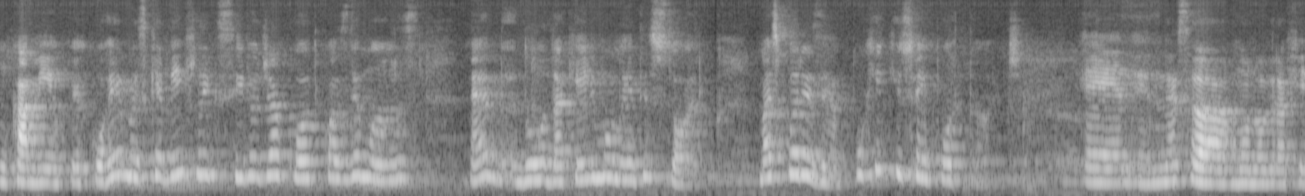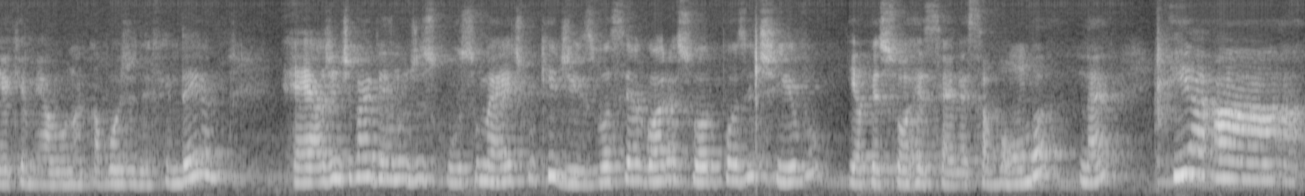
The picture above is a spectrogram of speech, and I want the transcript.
um caminho a percorrer, mas que é bem flexível de acordo com as demandas né, do, daquele momento histórico. Mas, por exemplo, por que, que isso é importante? É, é, nessa monografia que a minha aluna acabou de defender, é, a gente vai ver no discurso médico que diz você agora é soro positivo e a pessoa recebe essa bomba, né? E a, a,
